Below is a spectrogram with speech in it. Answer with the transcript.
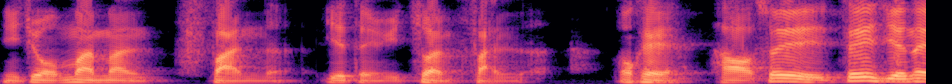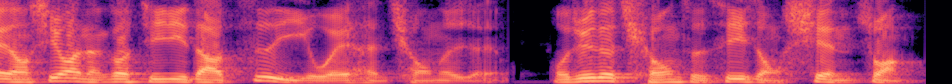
你就慢慢翻了，也等于赚翻了。OK，好，所以这一节内容希望能够激励到自以为很穷的人。我觉得穷只是一种现状，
